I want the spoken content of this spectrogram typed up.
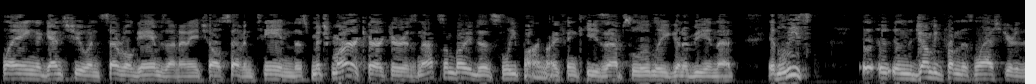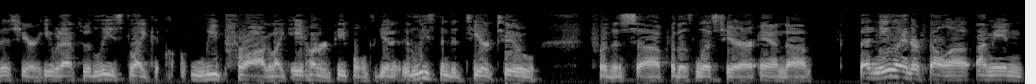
playing against you in several games on NHL 17, this Mitch Marner character is not somebody to sleep on. I think he's absolutely going to be in that at least in the jumping from this last year to this year, he would have to at least like leapfrog like 800 people to get at least into tier two for this uh, for this list here. And uh, that Nylander fella, I mean,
